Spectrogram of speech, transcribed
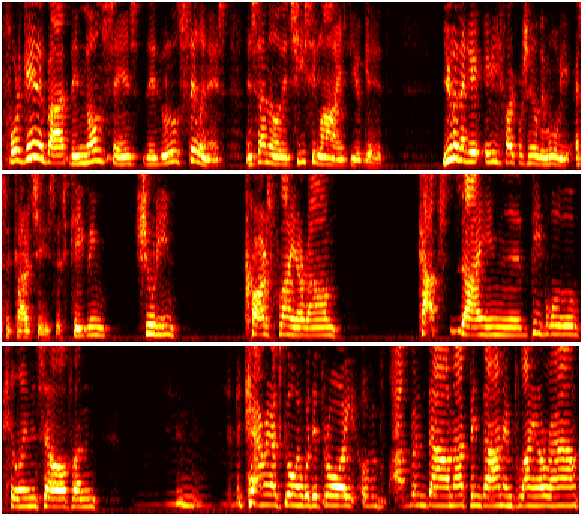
forget about the nonsense, the little silliness, and some of the cheesy lines you get. You're gonna get 85% of the movie as a car chase, escaping, shooting, cars flying around, cops dying, people killing themselves, and the camera that's going with the droid um, up and down, up and down, and flying around.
